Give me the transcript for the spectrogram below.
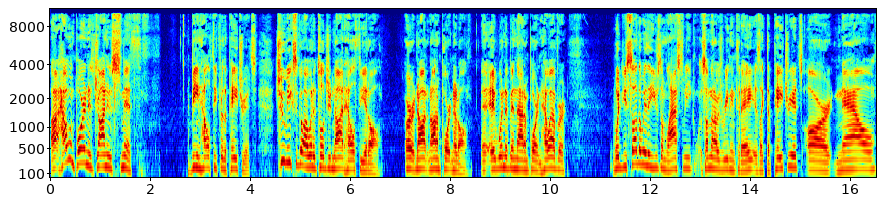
Uh, how important is Jonnu Smith being healthy for the Patriots? Two weeks ago, I would have told you not healthy at all, or not not important at all. It, it wouldn't have been that important. However, when you saw the way they used them last week, something I was reading today is like the Patriots are now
